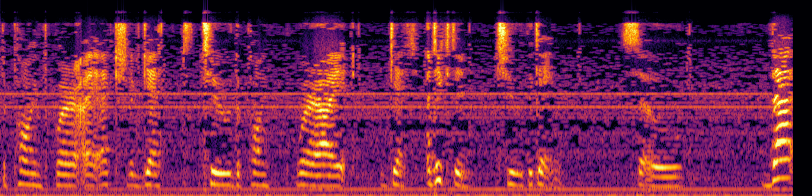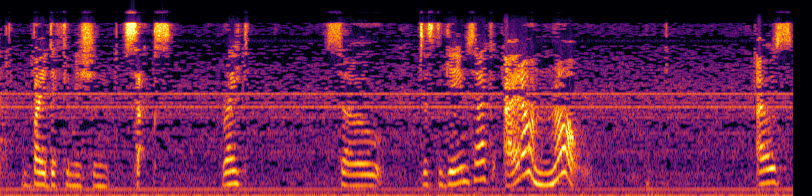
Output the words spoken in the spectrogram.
the point where I actually get to the point where I get addicted to the game. So that by definition sucks, right? So does the game suck? I don't know. I was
